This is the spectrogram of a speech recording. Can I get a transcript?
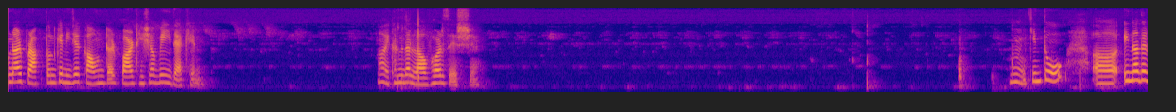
ওনার প্রাক্তনকে নিজের কাউন্টার পার্ট হিসাবেই দেখেন। হ্যাঁ এখানে দ্য লাভার্স এসছে। হুম কিন্তু আহ, ইনাদের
